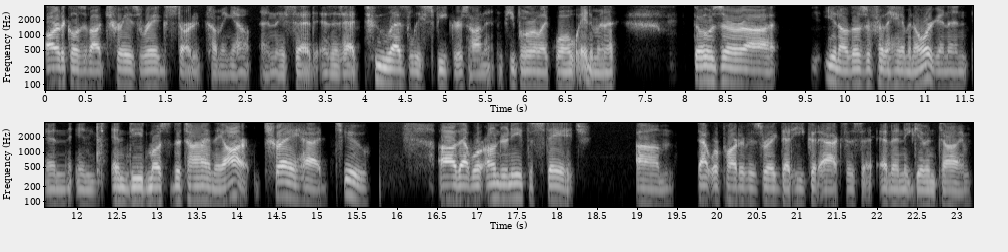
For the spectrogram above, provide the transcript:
articles about Trey's rigs started coming out and they said and it had two Leslie speakers on it and people were like, well, wait a minute, those are. Uh, you know those are for the Hammond organ and and, and indeed most of the time they are. Trey had two uh, that were underneath the stage um, that were part of his rig that he could access at, at any given time.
